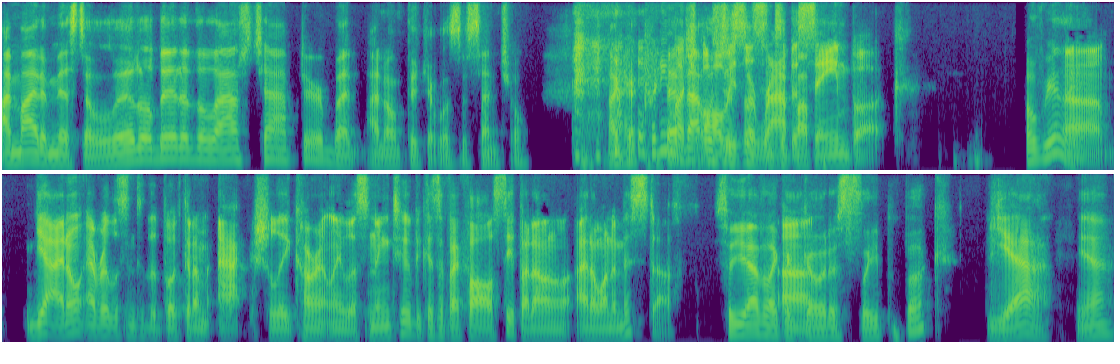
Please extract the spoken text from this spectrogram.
I might have missed a little bit of the last chapter, but I don't think it was essential. I got- pretty that- much that always listen to the up. same book. Oh, really? Um, yeah, I don't ever listen to the book that I'm actually currently listening to because if I fall asleep, I don't I don't want to miss stuff. so you have like a um, go to sleep book? Yeah, yeah.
